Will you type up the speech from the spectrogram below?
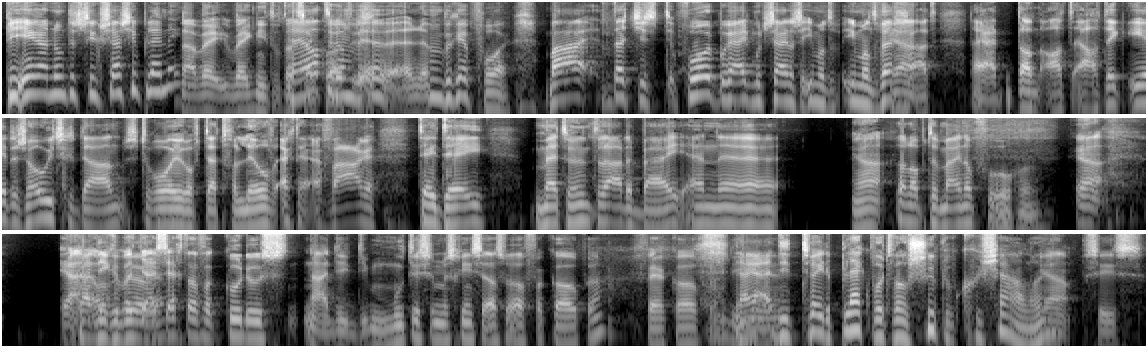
Piera noemt het successieplanning? Nou, weet, weet ik niet of dat Hij had er een, is. een, een begrip voor. Maar dat je voorbereid moet zijn als iemand, iemand weggaat. Nou ja, dan had, had ik eerder zoiets gedaan. Strooier of Ted van Leeuwen. of Echt een ervaren TD met Huntelaar erbij. En eh, Ja, dan op termijn opvolgen. ja. Ja, Gaat niet wat, jij zegt over Kudus, nou, die, die moeten ze misschien zelfs wel verkopen, verkopen. Die, nou ja, die tweede plek wordt wel super cruciaal hoor. ja, precies.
